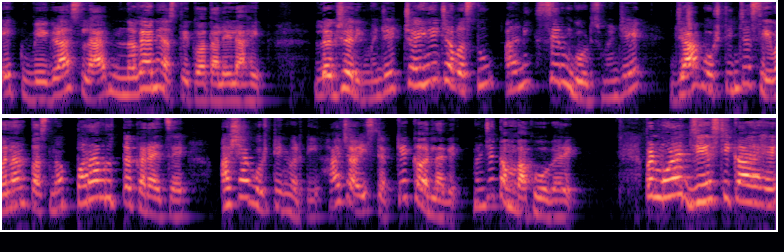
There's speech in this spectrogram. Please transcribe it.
एक वेगळा स्लॅब नव्याने अस्तित्वात आलेला आहे. लक्झरी म्हणजे चैनीच्या वस्तू आणि सिम गुड्स म्हणजे ज्या गोष्टींच्या सेवनांपासून परावृत्त करायचंय अशा गोष्टींवरती हा चाळीस टक्के कर लागेल म्हणजे तंबाखू वगैरे. पण मुळात जीएसटी काय आहे?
